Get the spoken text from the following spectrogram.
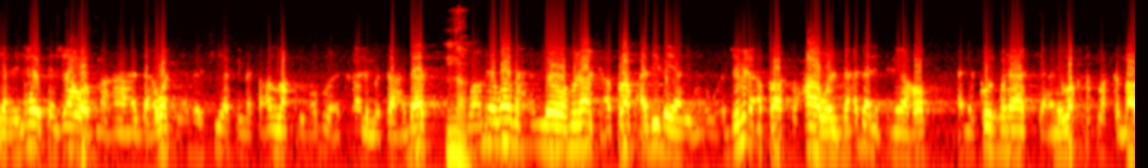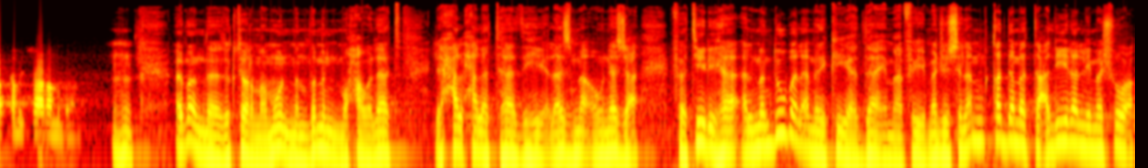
يعني لا يتجاوب مع دعوات الأمريكية فيما يتعلق بموضوع إدخال المساعدات نعم. ومن الواضح انه هناك أطراف عديدة يعني جميع الاطراف تحاول بعد نتنياهو أن يكون هناك يعني وقت إطلاق النار قبل شهر رمضان. أيضا دكتور مامون من ضمن محاولات لحلحلة هذه الأزمة أو نزع فتيلها المندوبة الأمريكية الدائمة في مجلس الأمن قدمت تعديلا لمشروع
